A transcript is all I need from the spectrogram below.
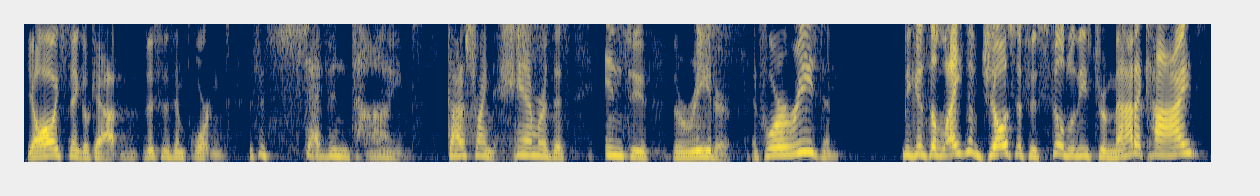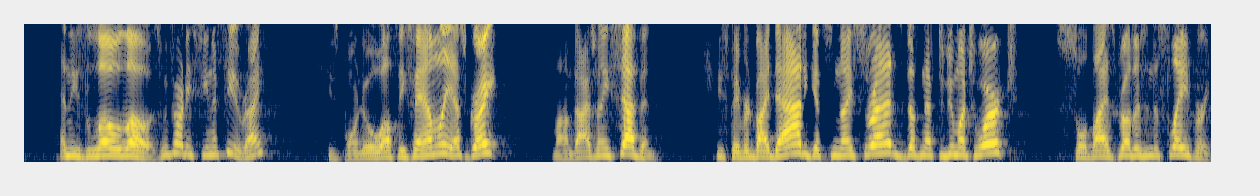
you always think, okay, this is important. This is seven times. God is trying to hammer this into the reader. And for a reason. Because the life of Joseph is filled with these dramatic highs and these low lows. We've already seen a few, right? He's born to a wealthy family. That's great. Mom dies when he's seven. He's favored by dad. He gets some nice threads, doesn't have to do much work. Sold by his brothers into slavery.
